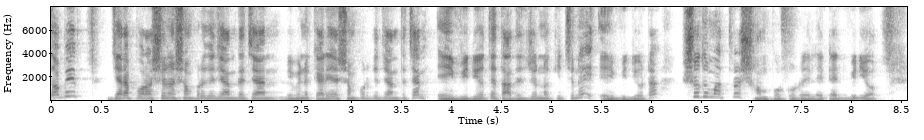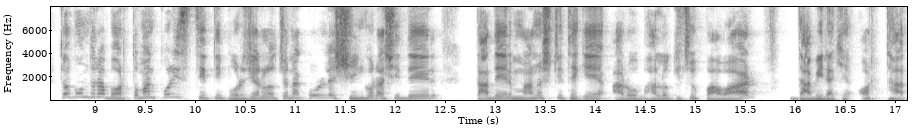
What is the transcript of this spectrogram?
তবে যারা পড়াশোনা সম্পর্কে জানতে চান, বিভিন্ন ক্যারিয়ার সম্পর্কে জানতে চান, এই ভিডিওতে তাদের জন্য কিছু নেই। এই ভিডিওটা শুধুমাত্র সম্পর্ক রিলেটেড ভিডিও তো বন্ধুরা, বর্তমান পরিস্থিতি পর্যালোচনা করলে সিংহ রাশিদের তাদের মানুষটি থেকে আরও ভালো কিছু পাওয়ার দাবি রাখে। অর্থাৎ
